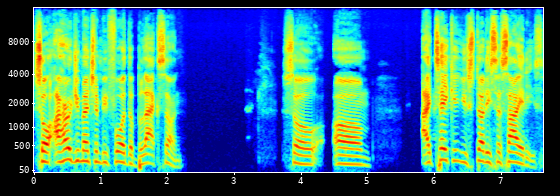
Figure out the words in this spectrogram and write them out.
So I heard you mention before the black sun. So um I take it you study societies.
